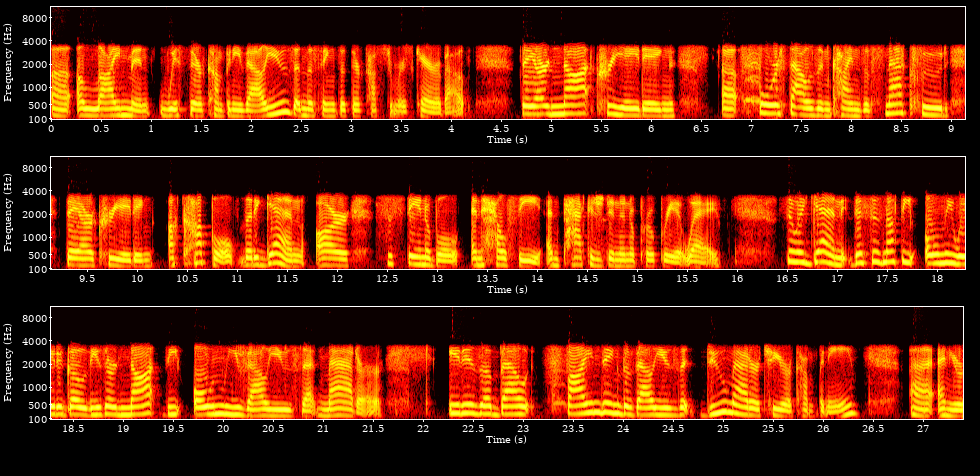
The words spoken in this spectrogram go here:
uh, alignment with their company values and the things that their customers care about. They are not creating uh, 4,000 kinds of snack food. They are creating a couple that, again, are sustainable and healthy and packaged in an appropriate way. So, again, this is not the only way to go. These are not the only values that matter. It is about finding the values that do matter to your company uh, and your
